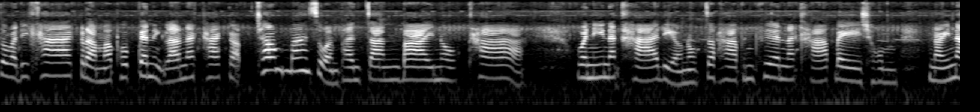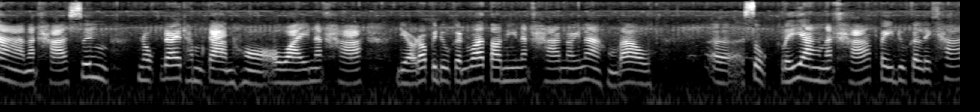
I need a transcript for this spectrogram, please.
สวัสดีค่ะ กลับมาพบกันอีกแล้วนะคะ กับช่องบ้านสวนพันจันบายนกค่ะ วันนี้นะคะเดี๋ยวนกจะพาเพื่อนๆนะคะ ไปชมน้อยหนานะคะ ซึ่งนกได้ทำการห่อเอาไว้นะคะ เดี๋ยวเราไปดูกันว่าตอนนี้นะคะ น้อยหนาของเราเสุกหรือยังนะคะ ไปดูกันเลยค่ะ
